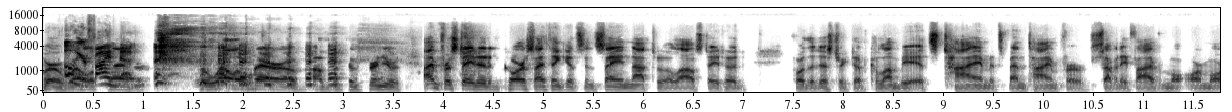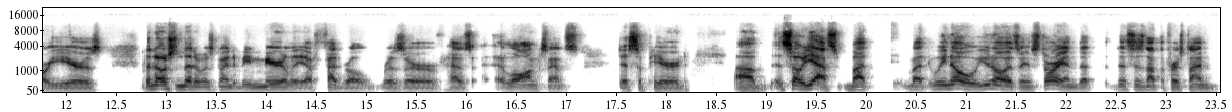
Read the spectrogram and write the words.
we're oh, well you're fine aware, then. we're well aware of, of the concern you I'm for statehood, of course. I think it's insane not to allow statehood for the District of Columbia. It's time. It's been time for 75 more, or more years. The notion that it was going to be merely a federal reserve has long since disappeared. Uh, so yes, but but we know you know as a historian that this is not the first time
